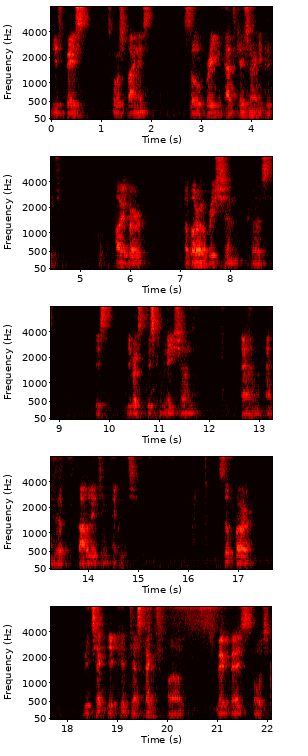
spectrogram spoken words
need-based scholarship finance, so bring educational equity. However, the abolition caused this reverse discrimination and, and uh, violating equity. So far, we checked the equity aspect of merit-based scholarship,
